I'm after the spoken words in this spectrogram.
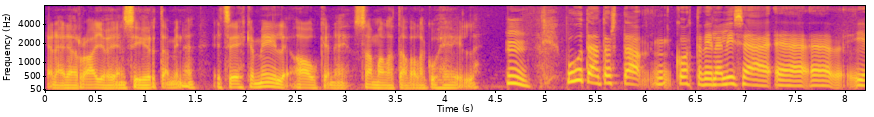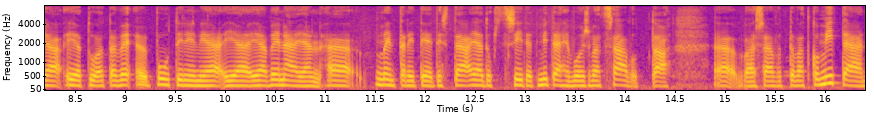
ja näiden rajojen siirtäminen, että se ehkä meille aukenee samalla tavalla kuin heille. Mm. Puhutaan tuosta kohta vielä lisää ja, ja tuota Putinin ja, ja, ja Venäjän mentaliteetistä ja ajatuksista siitä, että mitä he voisivat saavuttaa vai saavuttavatko mitään.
